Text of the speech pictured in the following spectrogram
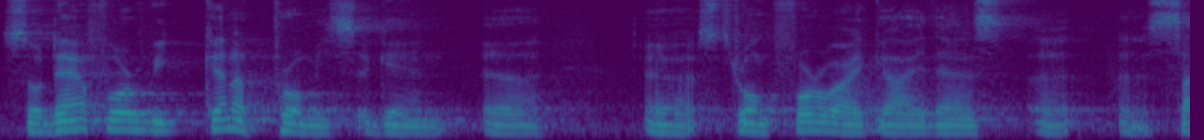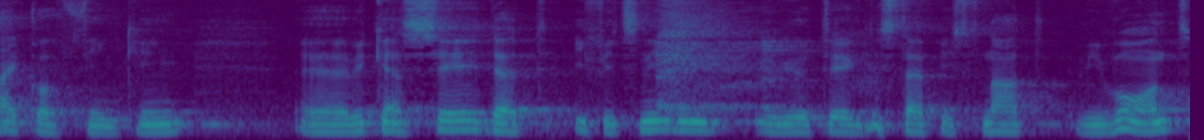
So therefore, we cannot promise again uh, uh, strong forward guidance, uh, cycle thinking, uh, we can say that if it's needed, we will take the step. If not, we won't.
